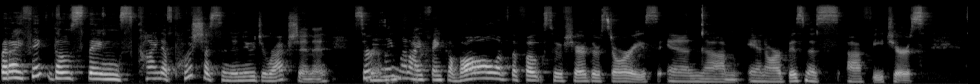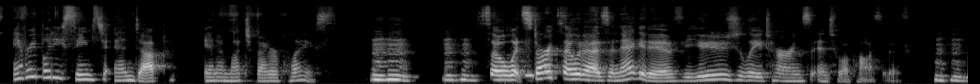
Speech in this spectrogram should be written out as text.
but I think those things kind of push us in a new direction. And certainly mm-hmm. when I think of all of the folks who have shared their stories in, um, in our business uh, features, everybody seems to end up in a much better place. Mm-hmm. Mm-hmm. So what starts out as a negative usually turns into a positive. Mm-hmm.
